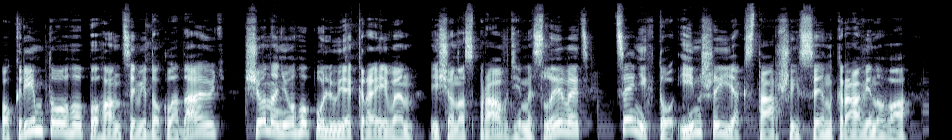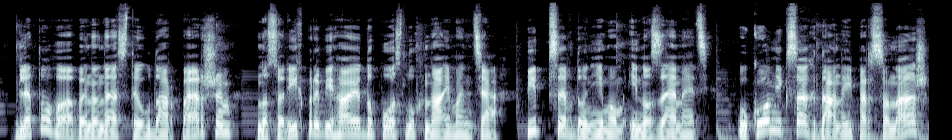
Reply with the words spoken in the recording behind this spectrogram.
Окрім того, поганцеві докладають, що на нього полює Крейвен, і що насправді мисливець це ніхто інший, як старший син Кравінова. Для того, аби нанести удар першим, носоріг прибігає до послуг найманця під псевдонімом іноземець. У коміксах даний персонаж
